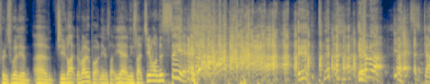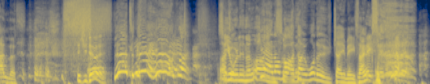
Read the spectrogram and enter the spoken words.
Prince William, um, do you like the robot?" And he was like, "Yeah," and he's like, "Do you want to see it?" do you remember that? Scandalous. Did you do it? Yeah, to do it. Yeah, I'm like, So you're in an line. yeah, and I'm like, I don't want to, Jamie. Thanks.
